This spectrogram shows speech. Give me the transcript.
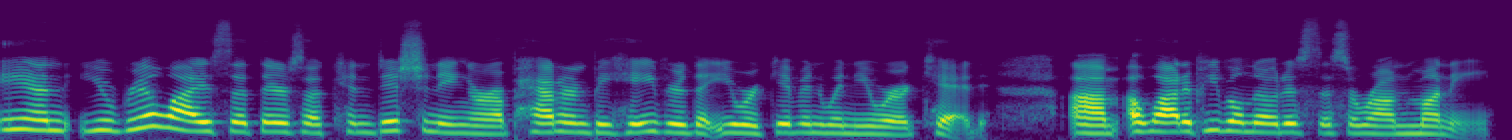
And you realize that there's a conditioning or a pattern behavior that you were given when you were a kid. Um, a lot of people notice this around money,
